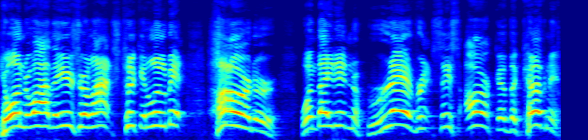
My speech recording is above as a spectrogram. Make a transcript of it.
You wonder why the Israelites took it a little bit harder when they didn't reverence this Ark of the Covenant,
